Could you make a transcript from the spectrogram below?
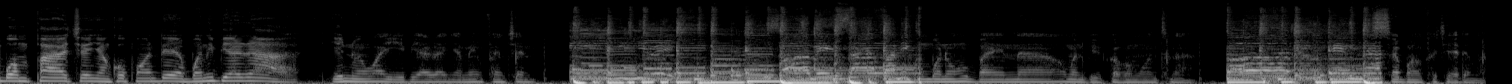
Bompa, Chen, Yankopon, there, Bonnie Biara, you know why you Biara, Yamin Fanchen. Bono, who by now, woman be Papa Montana. Sabon feche de man.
